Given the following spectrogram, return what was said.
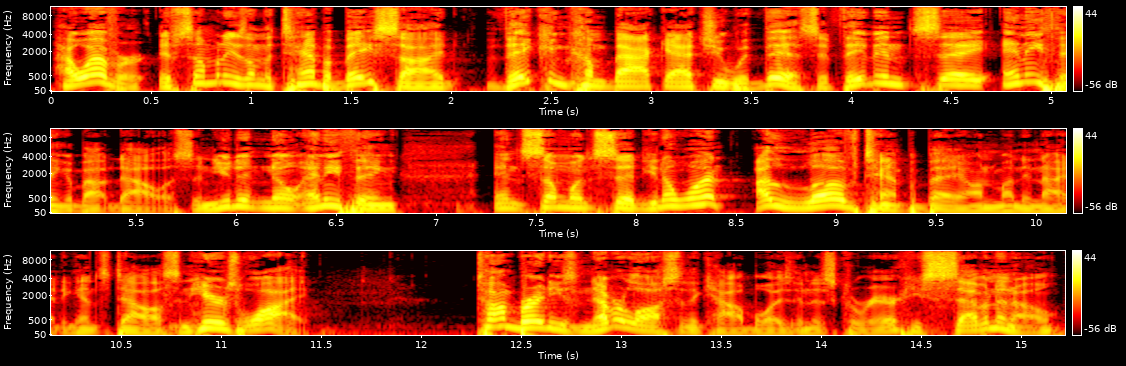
However, if somebody's on the Tampa Bay side, they can come back at you with this. If they didn't say anything about Dallas and you didn't know anything and someone said, "You know what? I love Tampa Bay on Monday night against Dallas and here's why." Tom Brady's never lost to the Cowboys in his career. He's 7 and 0.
